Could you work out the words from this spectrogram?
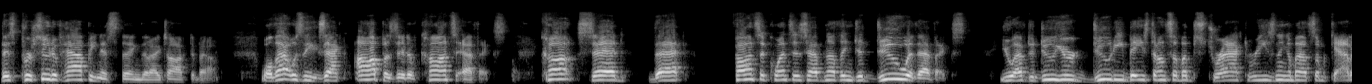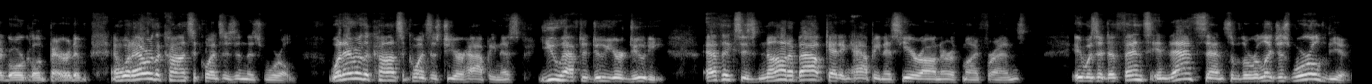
This pursuit of happiness thing that I talked about. Well, that was the exact opposite of Kant's ethics. Kant said that consequences have nothing to do with ethics. You have to do your duty based on some abstract reasoning about some categorical imperative. And whatever the consequences in this world, whatever the consequences to your happiness, you have to do your duty. Ethics is not about getting happiness here on earth, my friends. It was a defense in that sense of the religious worldview,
